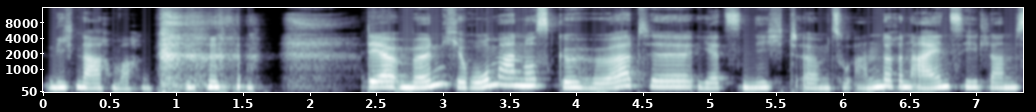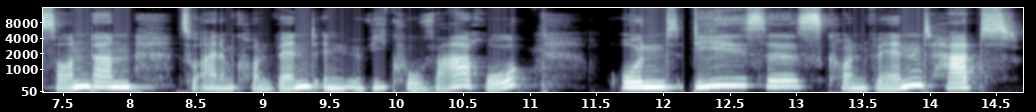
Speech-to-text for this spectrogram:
Nicht nachmachen. Der Mönch Romanus gehörte jetzt nicht ähm, zu anderen Einsiedlern, sondern zu einem Konvent in Vicovaro. Und dieses Konvent hat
